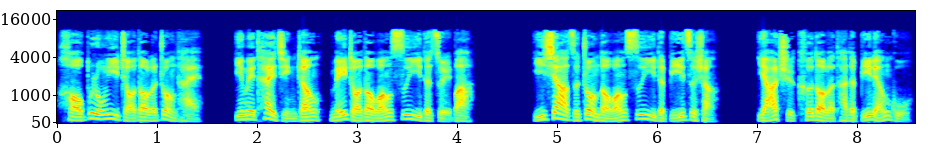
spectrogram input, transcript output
好不容易找到了状态，因为太紧张，没找到王思义的嘴巴，一下子撞到王思义的鼻子上。牙齿磕到了他的鼻梁骨，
